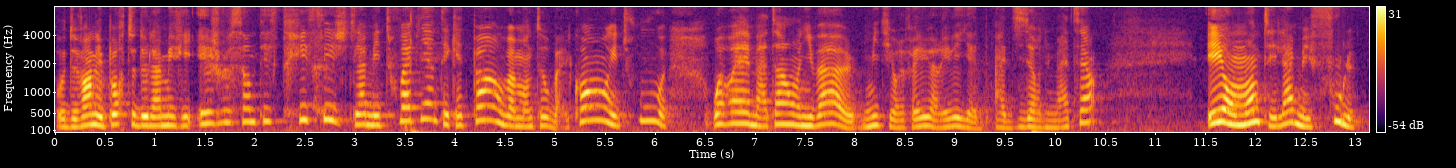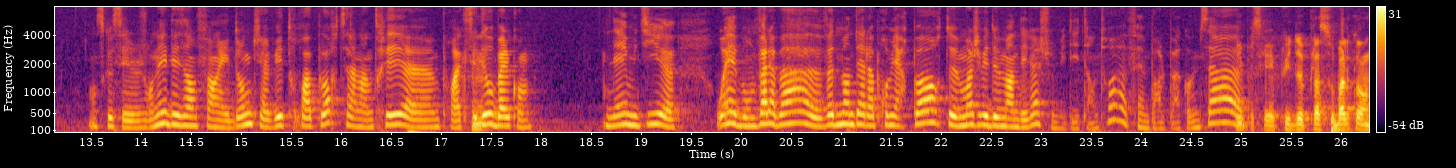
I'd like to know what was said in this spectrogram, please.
au devant les portes de la mairie. Et je me sentais stressée. J'étais là, mais tout va bien, t'inquiète pas, on va monter au balcon et tout. Ouais, ouais, attends, on y va. Limite, il aurait fallu arriver à 10h du matin. Et on monte, et là, mais full. Parce que c'est la journée des enfants. Et donc, il y avait trois portes à l'entrée euh, pour accéder Mm. au balcon. Là, il me dit, euh, ouais, bon, va là-bas, euh, va demander à la première porte. Moi, je vais demander là. Je fais, mais détends-toi, enfin, parle pas comme ça. Oui, parce qu'il n'y avait plus de place au balcon.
